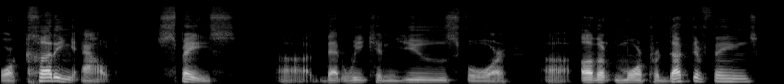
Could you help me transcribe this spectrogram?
or cutting out space that we can use for uh, other more productive things,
